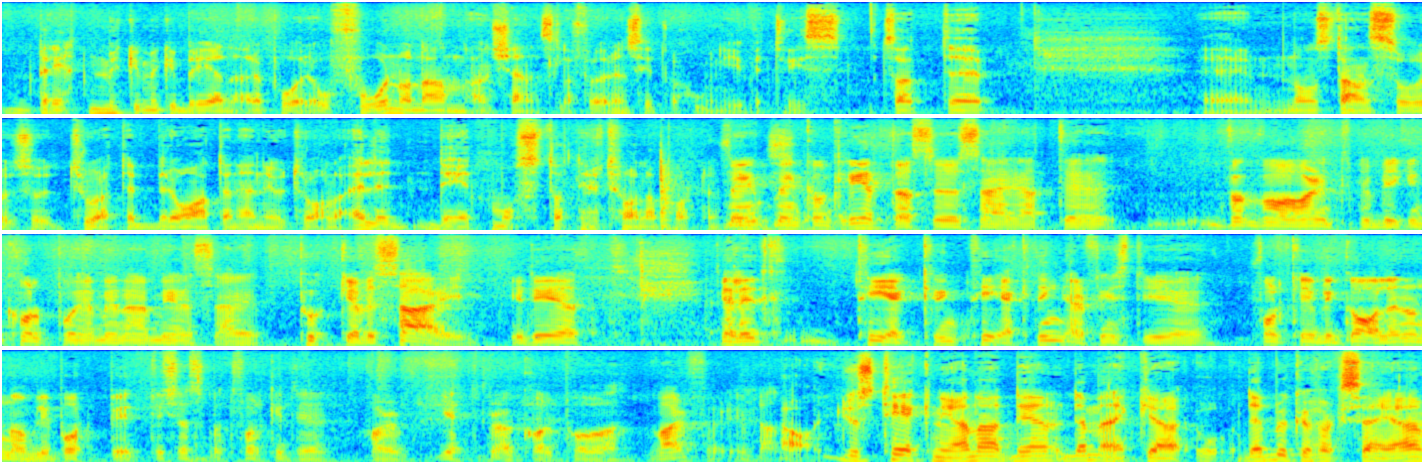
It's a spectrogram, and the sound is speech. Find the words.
brett, mycket, mycket bredare på det och får någon annan känsla för en situation givetvis. Så att eh, eh, någonstans så, så, tror jag att det är bra att den här neutrala, eller det är ett måste att neutrala parten finns. Men, men konkret alltså så här att, eh, vad, vad, har inte publiken koll på? Jag menar mer så här, puck över sarg. Är det ett, eller te, kring tekningar finns det ju Folk kan ju bli galen om någon blir bortbytt. Det känns som att folk inte har jättebra koll på varför ibland. Ja, just teckningarna, det, det märker jag. Det brukar jag faktiskt säga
